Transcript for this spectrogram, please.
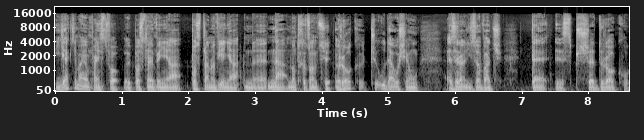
jakie mają Państwo y, postanowienia, postanowienia y, na nadchodzący rok? Czy udało się zrealizować te y, sprzed roku.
